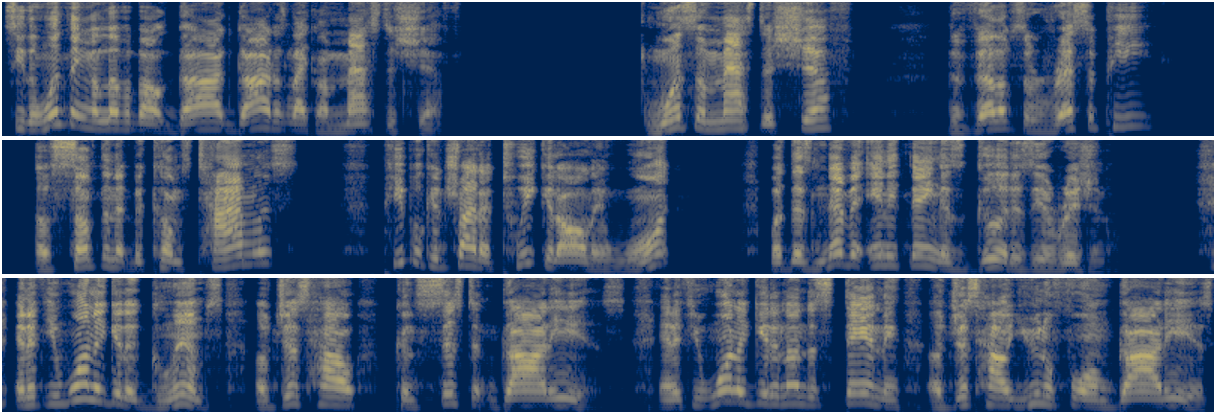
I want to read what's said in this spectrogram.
See, the one thing I love about God, God is like a master chef. Once a master chef develops a recipe of something that becomes timeless, people can try to tweak it all they want, but there's never anything as good as the original. And if you want to get a glimpse of just how consistent God is, and if you want to get an understanding of just how uniform God is,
